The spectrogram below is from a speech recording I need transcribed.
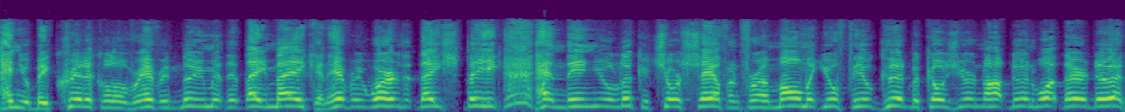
and you'll be critical over every movement that they make and every word that they speak. And then you'll look at yourself and for a moment you'll feel good because you're not doing what they're doing.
